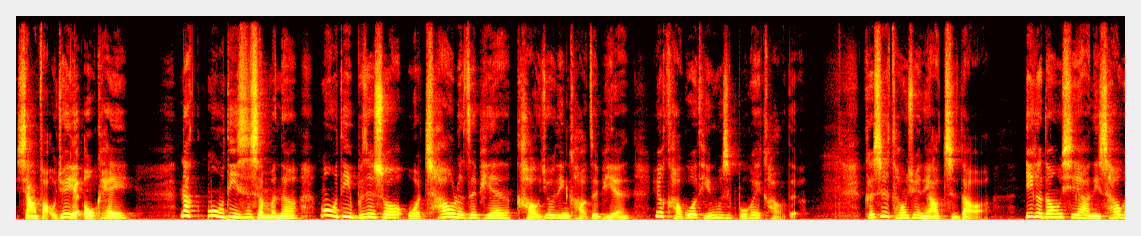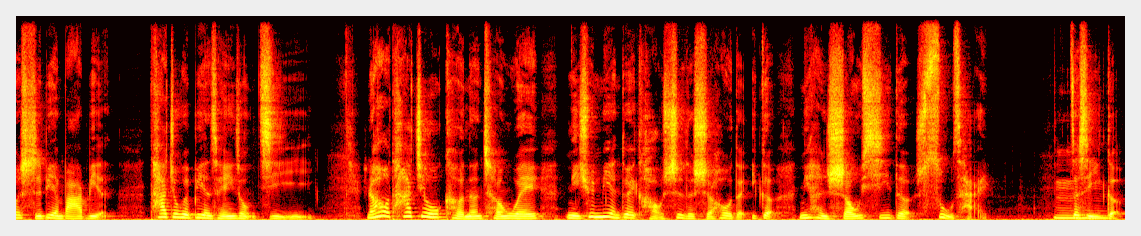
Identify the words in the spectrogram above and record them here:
想法，我觉得也 OK。那目的是什么呢？目的不是说我抄了这篇考就一定考这篇，因为考过题目是不会考的。可是同学你要知道啊，一个东西啊，你抄个十遍八遍，它就会变成一种记忆，然后它就有可能成为你去面对考试的时候的一个你很熟悉的素材。这是一个。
